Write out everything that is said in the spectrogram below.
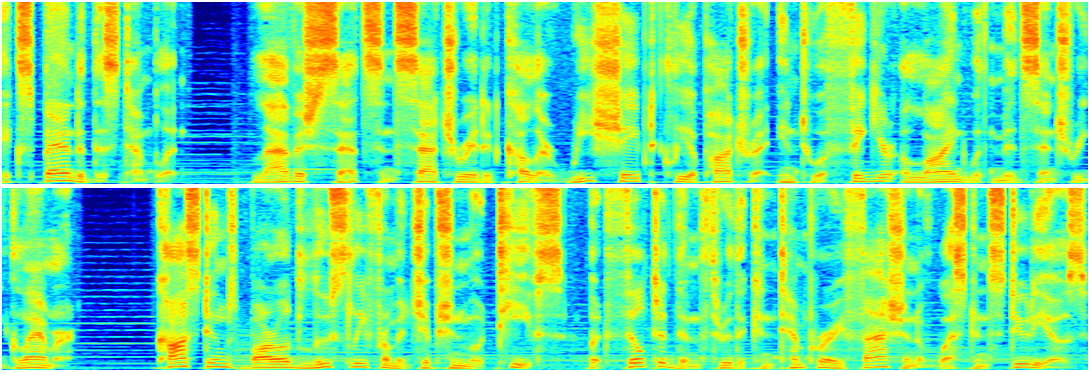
expanded this template. Lavish sets and saturated color reshaped Cleopatra into a figure aligned with mid-century glamour. Costumes borrowed loosely from Egyptian motifs, but filtered them through the contemporary fashion of Western studios.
